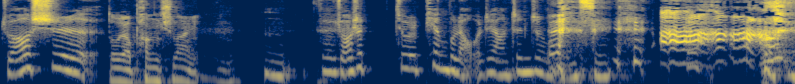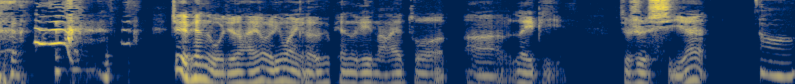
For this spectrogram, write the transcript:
主要是都要 punch line。嗯，对，主要是就是骗不了我这样真正的文青啊啊啊！这个片子我觉得还有另外一个片子可以拿来做啊、类比，就是《喜宴》。哦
